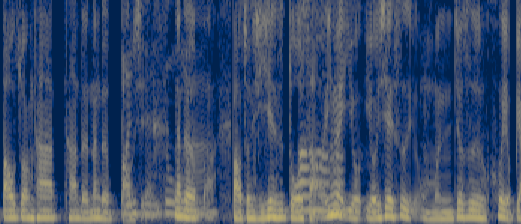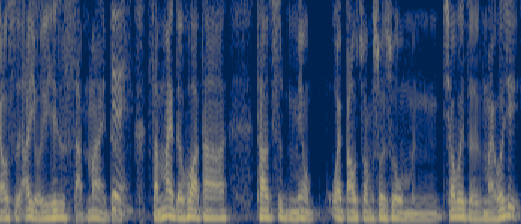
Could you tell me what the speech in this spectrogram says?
包装，它它的那个保鲜度、那个保保存期限是多少？因为有有一些是我们就是会有标示啊，有一些是散卖的。散卖的话，它它是没有。外包装，所以说我们消费者买回去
